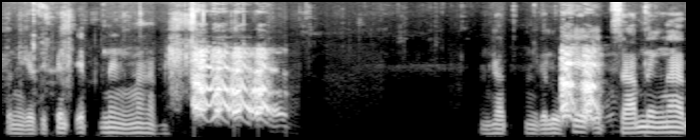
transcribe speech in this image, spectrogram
ตัวนี้ก็จะเป็น F1 นะครับ นะครับนี่ก็ลูก KF31 นะครับ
